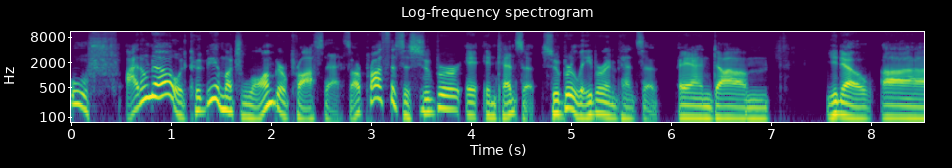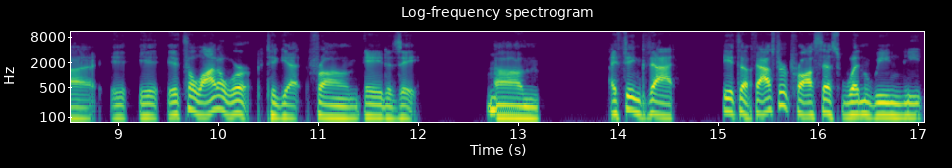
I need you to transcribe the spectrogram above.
Oof, I don't know. It could be a much longer process. Our process is super I- intensive, super labor intensive, and um, you know, uh, it, it, it's a lot of work to get from A to Z. Mm-hmm. Um, I think that it's a faster process when we need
